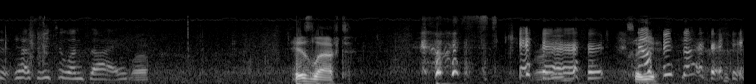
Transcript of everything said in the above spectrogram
it has to be to one side. Left. His left. I'm scared. So no, you- I'm not ready.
